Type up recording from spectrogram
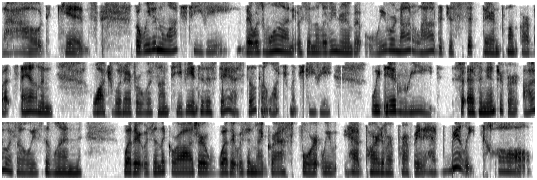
loud kids. But we didn't watch TV. There was one. It was in the living room, but we were not allowed to just sit there and plunk our butts down and watch whatever was on TV. And to this day, I still don't watch much TV. We did read. So as an introvert, I was always the one whether it was in the garage or whether it was in my grass fort. We had part of our property that had really tall,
